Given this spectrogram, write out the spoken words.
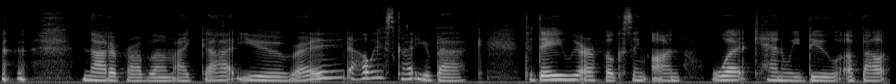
Not a problem. I got you, right? I always got your back. Today we are focusing on what can we do about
